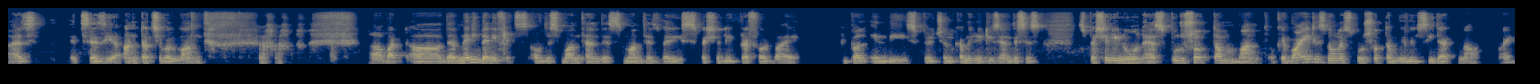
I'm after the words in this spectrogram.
as it says here, untouchable month. uh, but uh, there are many benefits of this month, and this month is very specially preferred by people in the spiritual communities, and this is specially known as Purushottam month. Okay, why it is known as Purushottam, we will see that now, right?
